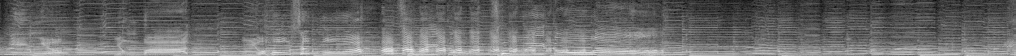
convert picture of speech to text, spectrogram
名人用用板要学什么啊？吹歌，吹歌啊！嘿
